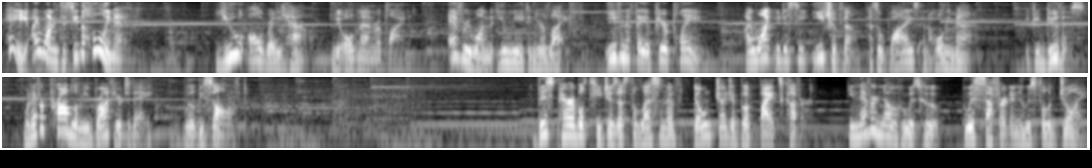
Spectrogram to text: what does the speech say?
Hey, I wanted to see the holy man. You already have, the old man replied. Everyone that you meet in your life, even if they appear plain, I want you to see each of them as a wise and holy man. If you do this, whatever problem you brought here today will be solved. This parable teaches us the lesson of don't judge a book by its cover. You never know who is who who has suffered and who is full of joy.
